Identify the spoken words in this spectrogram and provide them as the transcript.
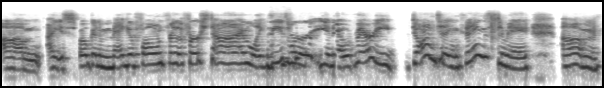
Um, I spoke in a megaphone for the first time. Like these were, you know, very daunting things to me. Um,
